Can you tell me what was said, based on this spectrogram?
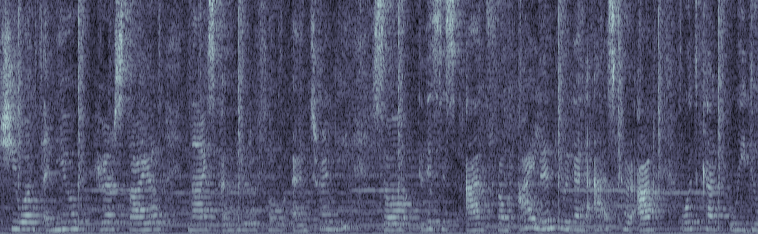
She wants a new hairstyle, nice and beautiful and trendy. So this is Anne from Ireland. We're gonna ask her, Anne, what can we do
